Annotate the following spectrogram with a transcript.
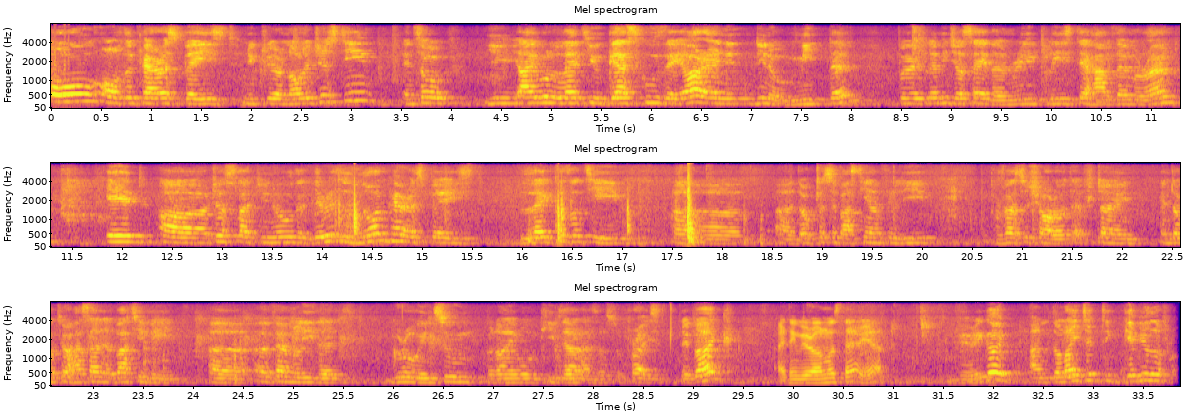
all of the Paris-based nuclear knowledge team, and so you, I will let you guess who they are and you know meet them. But let me just say that I'm really pleased to have them around. And uh, just let you know that there is a non-Paris-based leg to the team. Uh, uh, Dr. Sébastien Philippe, Professor Charlotte Epstein, and Dr. Hassan Elbahtimy, uh, a family that's growing soon, but I will keep that as a surprise. They're back. I think we're almost there, yeah. Very good. I'm delighted to give you the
